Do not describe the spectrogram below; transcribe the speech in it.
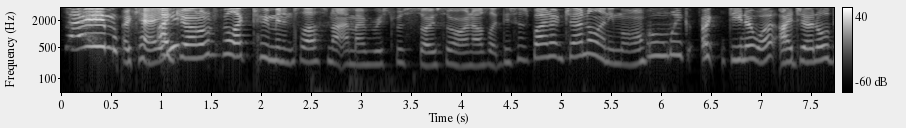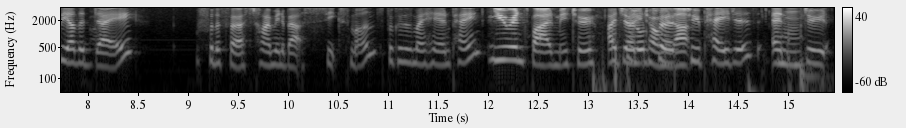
Same! Okay. I journaled for like two minutes last night and my wrist was so sore, and I was like, this is why I don't journal anymore. Oh my god. Do you know what? I journaled the other day for the first time in about six months because of my hand pain. You inspired me too. I journaled for two pages, and mm-hmm. dude,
